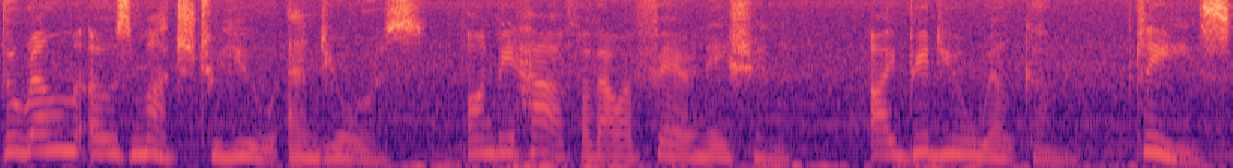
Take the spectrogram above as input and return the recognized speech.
The realm owes much to you and yours. On behalf of our fair nation, I bid you welcome. Please,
